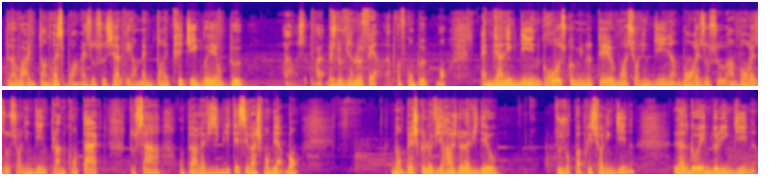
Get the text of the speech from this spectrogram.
On peut avoir une tendresse pour un réseau social et en même temps être critique. Vous voyez, on peut. Voilà, ben, je viens de le faire, la preuve qu'on peut. Bon, aime bien LinkedIn, grosse communauté au moins sur LinkedIn, un bon réseau, un bon réseau sur LinkedIn, plein de contacts, tout ça, on peut avoir de la visibilité, c'est vachement bien. Bon, n'empêche que le virage de la vidéo, toujours pas pris sur LinkedIn. L'algorithme de LinkedIn,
